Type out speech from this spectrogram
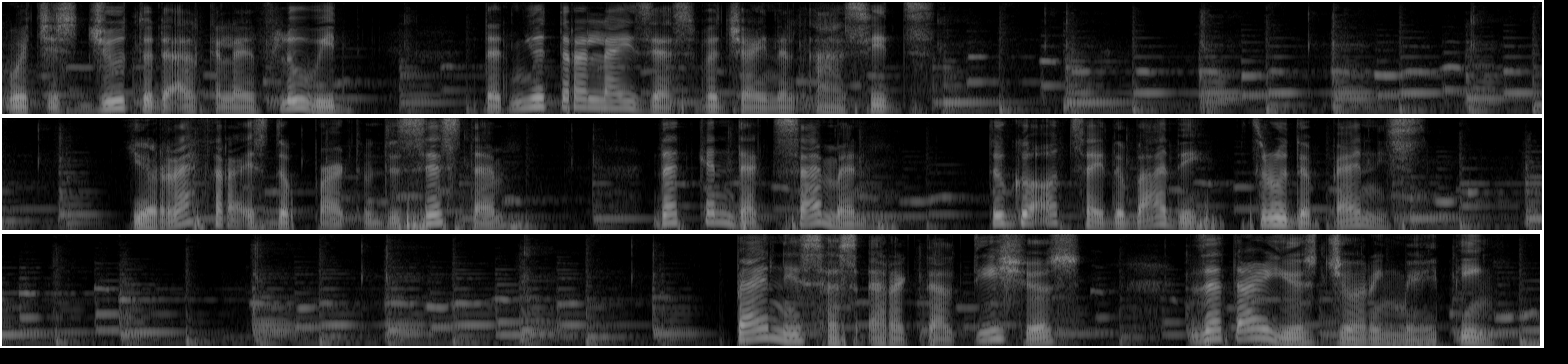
which is due to the alkaline fluid that neutralizes vaginal acids. Urethra is the part of the system that conducts semen to go outside the body through the penis. Penis has erectile tissues that are used during mating.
